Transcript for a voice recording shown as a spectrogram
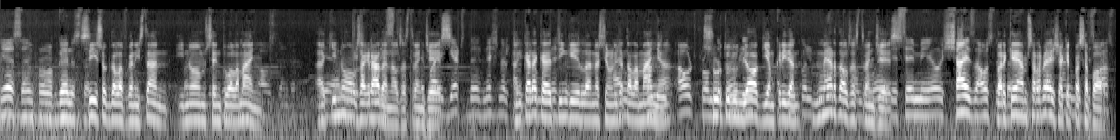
Yes, I'm from Afghanistan. Sí, sóc de l'Afganistan i no em sento alemany. Aquí no els agraden els estrangers. Encara que tingui la nacionalitat alemanya, surto d'un lloc i em criden merda als estrangers. Per què em serveix aquest passaport?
